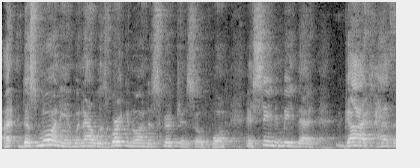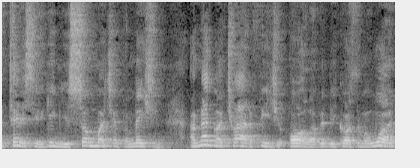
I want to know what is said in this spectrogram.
I, this morning, when I was working on the scripture and so forth, it seemed to me that God has a tendency of giving you so much information. I'm not going to try to feed you all of it because, number one,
